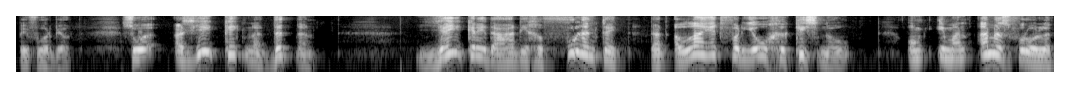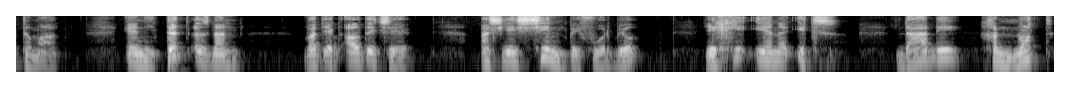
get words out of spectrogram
byvoorbeeld. So as jy kyk na dit dan, jy kry daardie gevoelendheid dat Allah het vir jou gekies nou om iemand anders vrolik te maak. En dit is dan wat ek altyd sê, as jy sien byvoorbeeld, jy gee ene iets, daardie genot,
